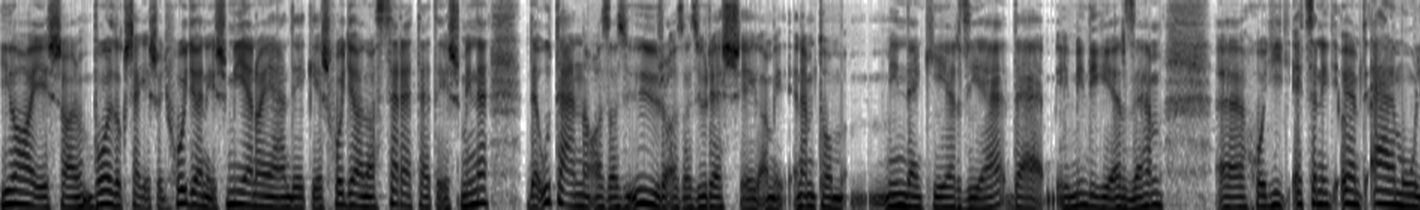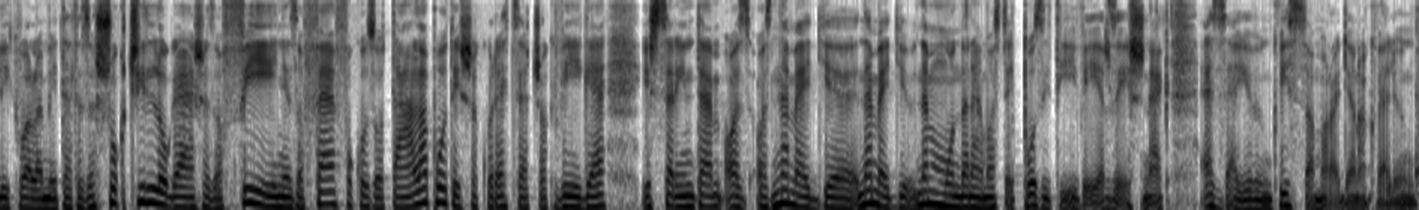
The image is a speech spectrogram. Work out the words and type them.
ja, és a boldogság, és hogy hogyan, és milyen ajándék, és hogyan a szeretet, és minden, de utána az az űr, az az üresség, ami nem tudom, mindenki érzi-e, de én mindig érzem, eh, hogy így egyszerűen így olyan elmúlik valami, tehát ez a sok csillogás, ez a fény, ez a felfokozott állapot, és akkor egyszer csak vége, és szerintem az, az nem, egy, nem egy, nem mondanám azt egy pozitív érzésnek. Ezzel jövünk vissza, maradjanak velünk.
